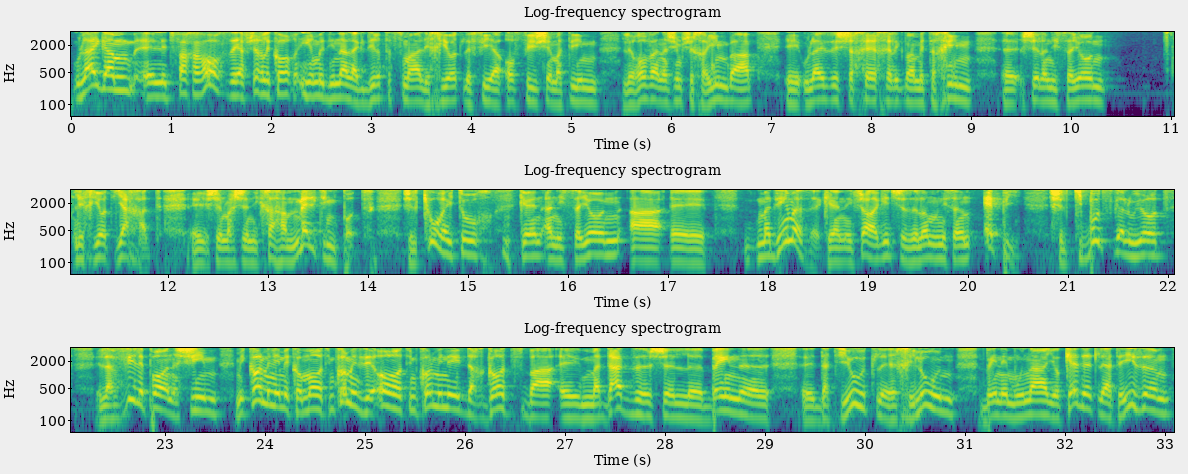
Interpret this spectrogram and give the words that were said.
אולי גם לטווח ארוך זה יאפשר לכל עיר מדינה להגדיר את עצמה, לחיות לפי האופי שמתאים לרוב האנשים שחיים בה, אולי זה ישחרר חלק מהמתחים של הניסיון לחיות יחד, אה, של מה שנקרא המלטינג פוט, של כור ההיתוך, כן, הניסיון המדהים הזה, כן, אפשר להגיד שזה לא ניסיון אפי של קיבוץ גלויות, להביא לפה אנשים מכל מיני מקומות, עם כל מיני דעות, עם כל מיני דרגות במדד של בין אה, דתיות לחילון, בין אמונה יוקדת לאתאיזם.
